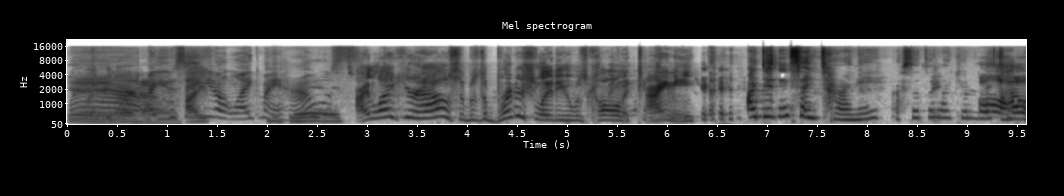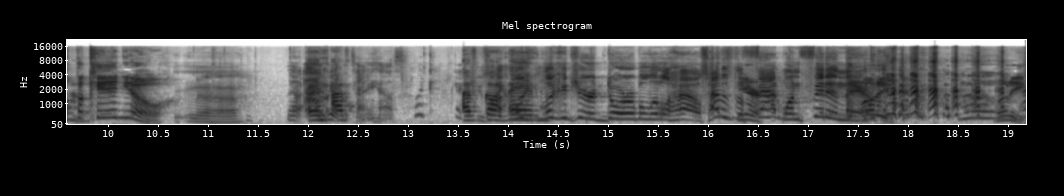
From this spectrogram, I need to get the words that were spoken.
Wow. Yay, Are you saying I- you don't like my house? I like your house. It was the British lady who was calling it tiny. I didn't say tiny. I said I like your little Oh, how pequeño! Uh-huh. No, I've Um, got I've- a tiny house. Look. I've She's got like, look, um, look at your adorable little house. How does the Here. fat one fit in there? Buddy, buddy,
